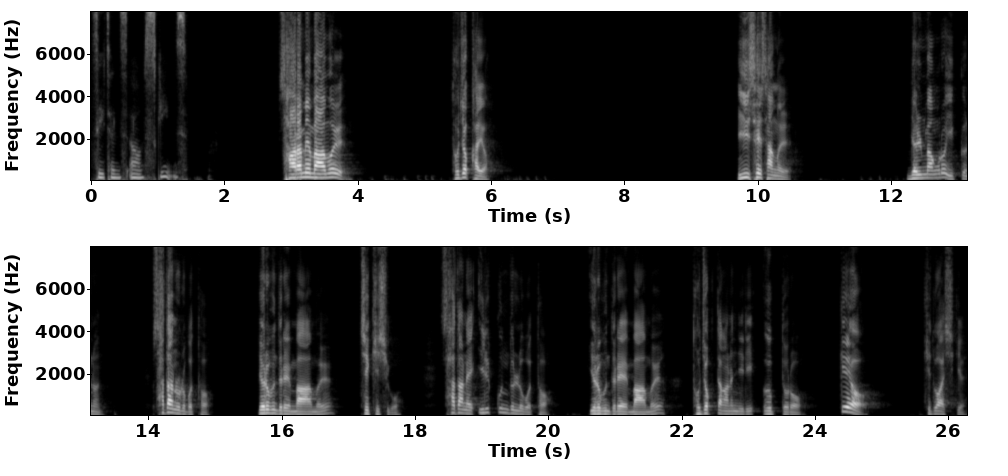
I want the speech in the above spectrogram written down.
Satan's um, schemes. 사람의 마음을 도적하여 이 세상을 멸망으로 이끄는 사단으로부터 여러분들의 마음을 지키시고 사단의 일꾼들로부터 여러분들의 마음을 도적당하는 일이 없도록 깨어 기도하시길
